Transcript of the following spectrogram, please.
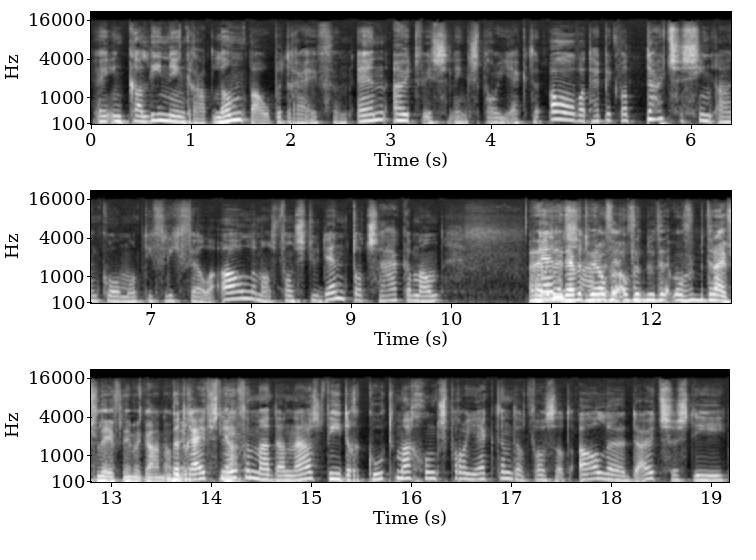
in Kaliningrad landbouwbedrijven en uitwisselingsprojecten. Oh, wat heb ik wat Duitsers zien aankomen op die vliegvelden. Allemaal van student tot zakenman. En dan hebben we het weer over, over, het over het bedrijfsleven, neem ik aan. Dan, bedrijfsleven, maar daarnaast Wiedergutmachungsprojecten. Dat was dat alle Duitsers die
